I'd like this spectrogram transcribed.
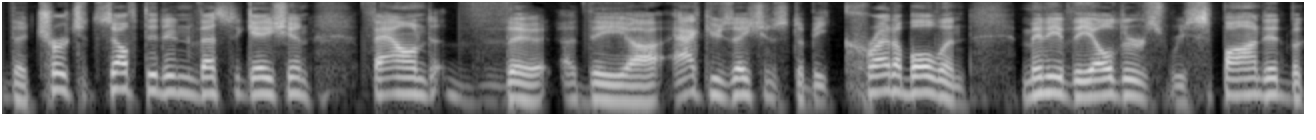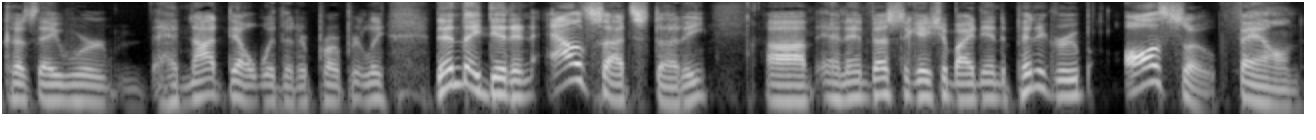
The church itself did an investigation, found the the uh, accusations to be credible, and many of the elders responded because they were had not dealt with it appropriately. Then they did an outside study, uh, an investigation by an independent group, also found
